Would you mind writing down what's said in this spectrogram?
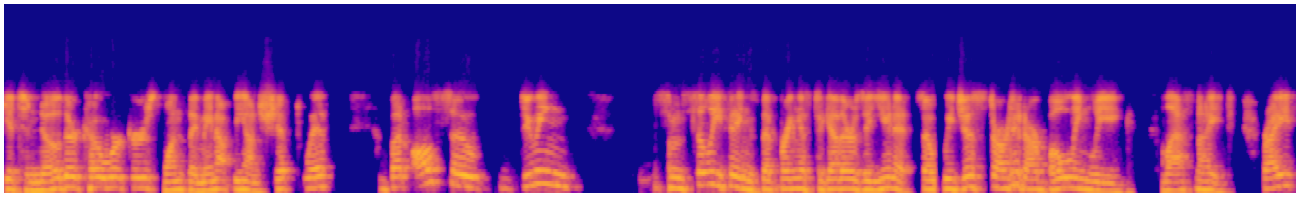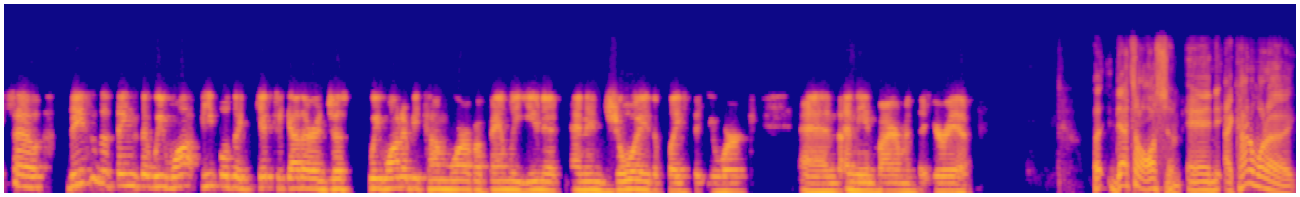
get to know their coworkers, ones they may not be on shift with, but also doing some silly things that bring us together as a unit. So, we just started our bowling league last night, right? So these are the things that we want people to get together and just we want to become more of a family unit and enjoy the place that you work and and the environment that you're in. Uh, that's awesome. And I kind of want to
